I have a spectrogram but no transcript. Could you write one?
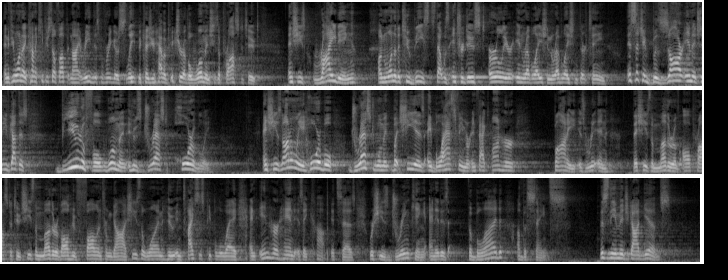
And if you want to kind of keep yourself up at night, read this before you go to sleep because you have a picture of a woman. She's a prostitute. And she's riding on one of the two beasts that was introduced earlier in Revelation, Revelation 13. It's such a bizarre image. So you've got this beautiful woman who's dressed horribly. And she is not only a horrible dressed woman, but she is a blasphemer. In fact, on her body is written that she is the mother of all prostitutes. She's the mother of all who've fallen from God. She's the one who entices people away. And in her hand is a cup, it says, where she's drinking, and it is the blood of the saints. This is the image God gives.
